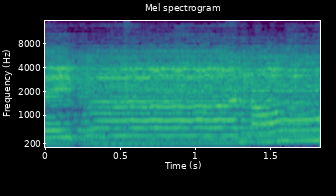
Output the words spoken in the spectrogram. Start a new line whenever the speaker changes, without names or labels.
ได้พาน้อง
